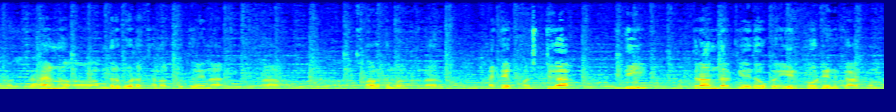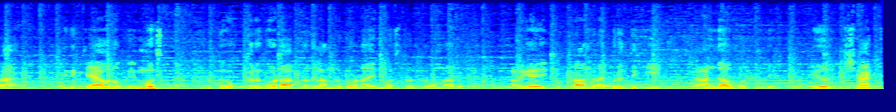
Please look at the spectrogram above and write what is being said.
ఆ, ప్రయాణం అందరూ కూడా చాలా అద్భుతమైన స్వాగతం పలుకుతున్నారు. అయితే ఫస్ట్గా ఇది ఉత్తరాంధ్రకి ఏదో ఒక ఎయిర్పోర్ట్ అని కాకుండా ఇది కేవలం ఒక ఎమోషనల్ ప్రతి ఒక్కరు కూడా ప్రజలందరూ కూడా ఎమోషనల్తో ఉన్నారు. అలాగే ఉత్తరాంధ్ర అభివృద్ధికి నాంది అవబోతుంది ఈరోజు విశాఖ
